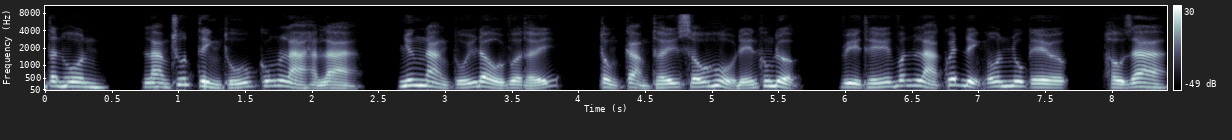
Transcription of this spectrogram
tân hôn, làm chút tình thú cũng là hẳn là, nhưng nàng túi đầu vừa thấy, tổng cảm thấy xấu hổ đến không được, vì thế vẫn là quyết định ôn nhu kêu, hầu ra,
